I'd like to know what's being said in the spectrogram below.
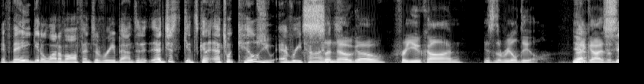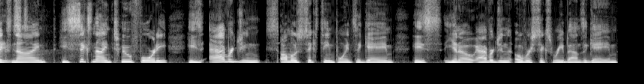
if they get a lot of offensive rebounds and it that just it's gonna that's what kills you every time Sanogo for UConn is the real deal. yeah that guy's a six beast. nine he's six nine two forty he's averaging almost 16 points a game he's you know averaging over six rebounds a game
